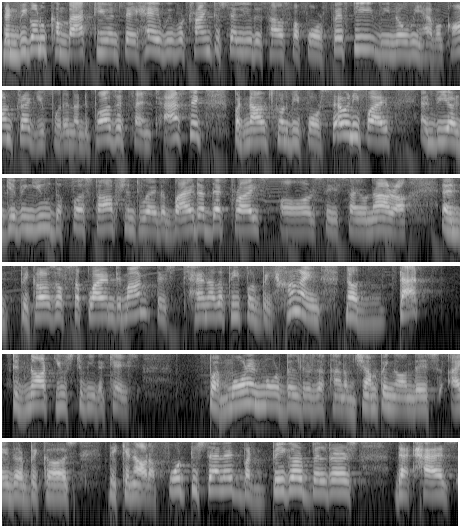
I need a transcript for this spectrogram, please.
then we're going to come back to you and say, hey, we were trying to sell you this house for 450. We know we have a contract. You put in a deposit, fantastic. But now it's going to be 475, and we are giving you the first option to either buy it at that price or say sayonara. And because of supply and demand, there's 10 other people behind. Now that did not used to be the case. But more and more builders are kind of jumping on this either because they cannot afford to sell it, but bigger builders that has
